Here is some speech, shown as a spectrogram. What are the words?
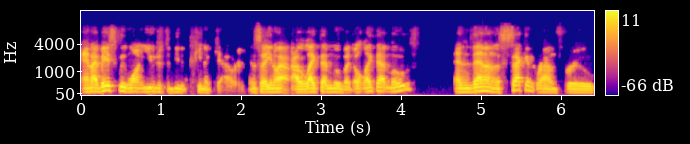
And I basically want you just to be the peanut gallery and say, you know, I, I like that move. I don't like that move. And then on the second round through,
